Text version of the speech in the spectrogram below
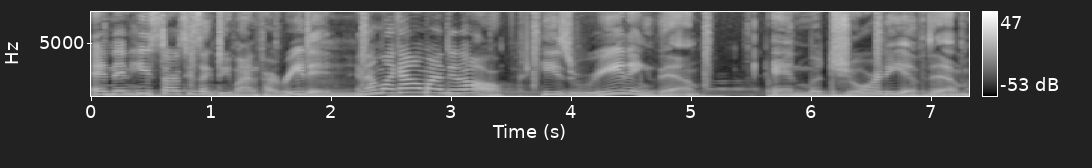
And then he starts. He's like, "Do you mind if I read it?" Mm. And I'm like, "I don't mind at all." He's reading them, and majority of them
